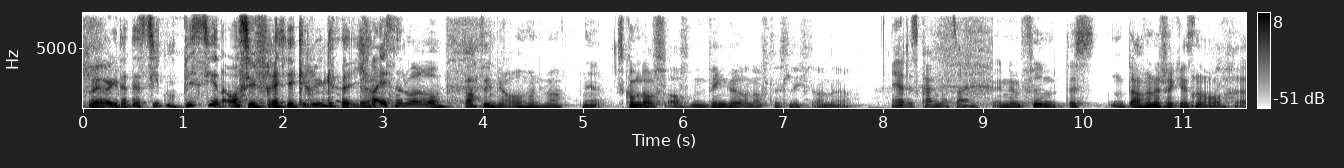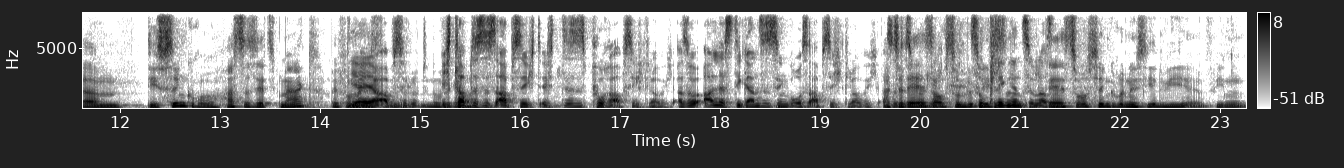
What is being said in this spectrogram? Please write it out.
Ich habe mir gedacht, der sieht ein bisschen aus wie Freddy Krüger. Ich ja. weiß nicht warum. Dachte ich mir auch manchmal. Ja. Es kommt auf, auf den Winkel und auf das Licht an, ja. Ja, das kann gut sein. In dem Film, das darf man nicht vergessen auch, ähm, die Synchro, hast du es jetzt gemerkt? ja, ja, absolut. Ich glaube, das ist Absicht. Ich, das ist pure Absicht, glaube ich. Also alles, die ganze Synchro ist Absicht, glaube ich. Also, also der ist auch so wirklich so klingen zu lassen. Der ist so synchronisiert wie, wie,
